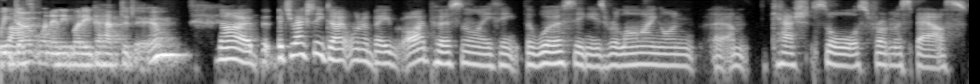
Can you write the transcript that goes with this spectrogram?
we don't want anybody to have to do. No, but, but you actually don't want to be. I personally think the worst thing is relying on um, cash source from a spouse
